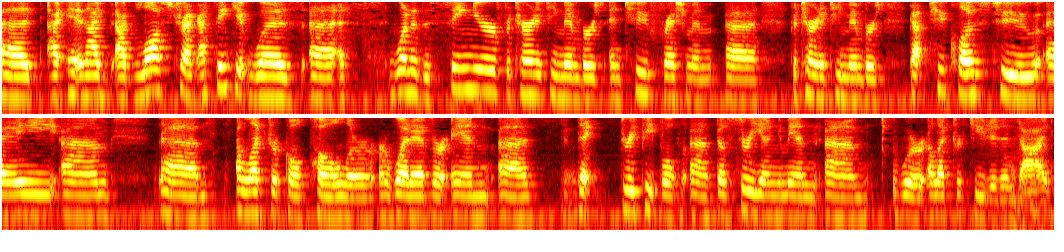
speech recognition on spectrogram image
uh, I, and I, I've lost track. I think it was uh, a one of the senior fraternity members and two freshman uh, fraternity members got too close to a um, um, electrical pole or, or whatever, and uh, that three people, uh, those three young men, um, were electrocuted and died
